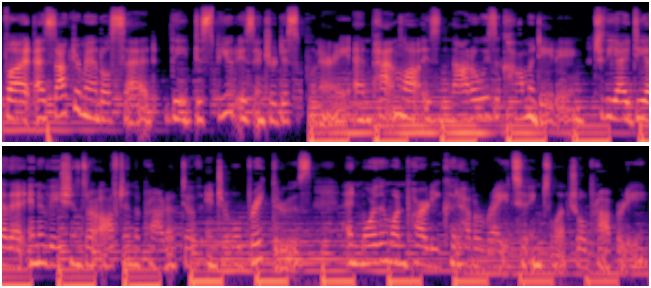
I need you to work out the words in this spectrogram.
But as Dr. Mandal said, the dispute is interdisciplinary, and patent law is not always accommodating to the idea that innovations are often the product of interval breakthroughs, and more than one party could have a right to intellectual property.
